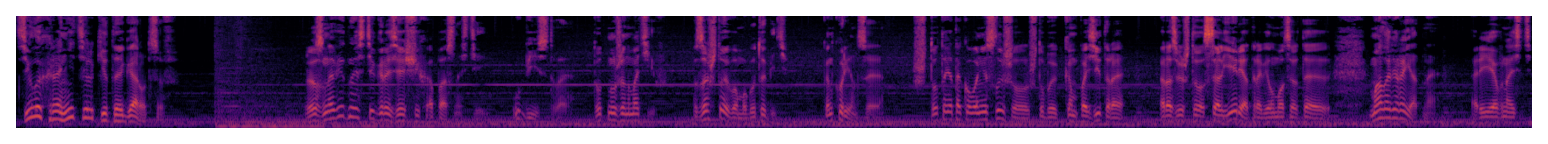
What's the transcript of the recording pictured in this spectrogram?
Телохранитель китайгородцев. Разновидности грозящих опасностей. Убийство. Тут нужен мотив. За что его могут убить? Конкуренция. Что-то я такого не слышал, чтобы композитора... Разве что Сальери отравил Моцарта... Маловероятно. Ревность.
